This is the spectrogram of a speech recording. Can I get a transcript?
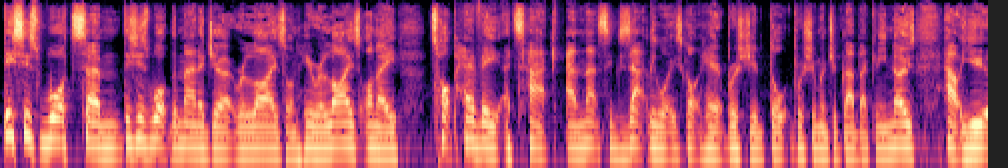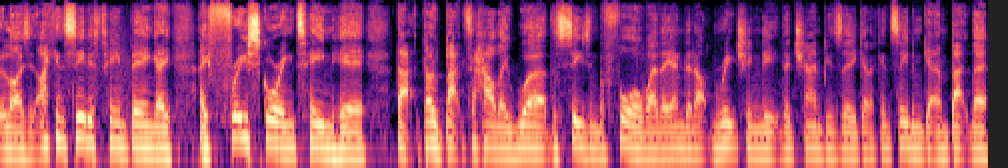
this is what um, this is what the manager relies on. He relies on a top-heavy attack, and that's exactly what he's got here at Borussia, Borussia Mönchengladbach, and he knows how to utilise it. I can see this team being a, a free-scoring team here that go back to how they were the season before, where they ended up reaching the, the Champions League, and I can see them getting back there.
